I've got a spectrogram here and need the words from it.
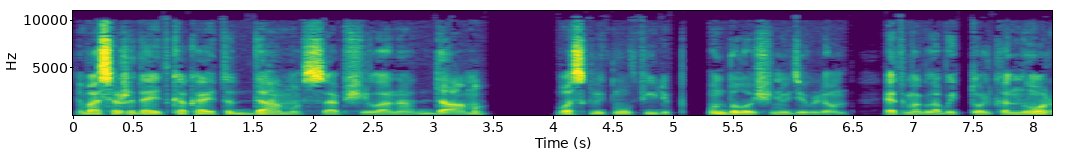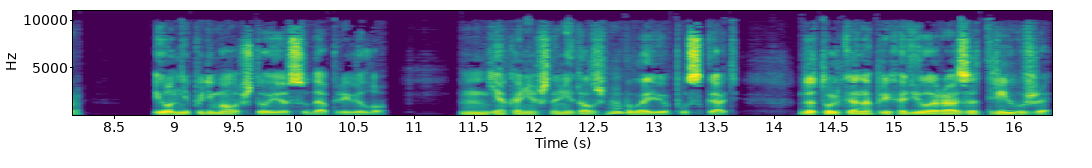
«Вас ожидает какая-то дама», — сообщила она. «Дама?» — воскликнул Филипп. Он был очень удивлен. Это могла быть только Нора, и он не понимал, что ее сюда привело. «Я, конечно, не должна была ее пускать, да только она приходила раза три уже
